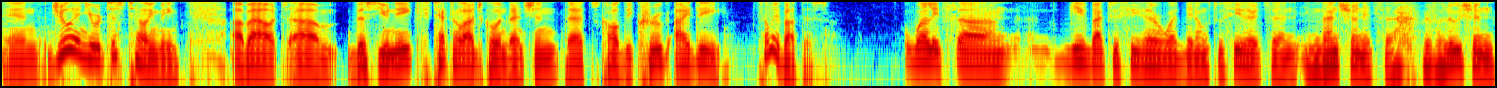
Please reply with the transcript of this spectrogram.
And Julian, you were just telling me about um, this unique technological invention that's called the Krug ID. Tell me about this. Well, it's uh, give back to Caesar what belongs to Caesar. It's an invention. It's a revolution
